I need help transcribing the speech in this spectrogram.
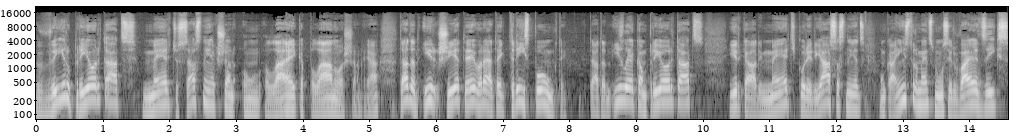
vīru prioritātes, mērķu sasniegšana un laika plānošana. Ja? Tātad ir šie te, varētu teikt, trīs punkti Tātad izliekam prioritātes, ir kādi mērķi, kur ir jāsasniedz, un kā instruments mums ir vajadzīgs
